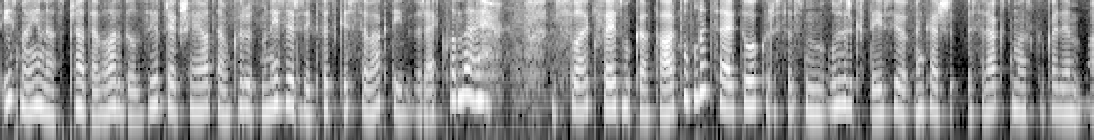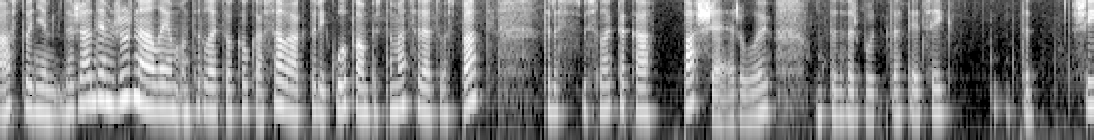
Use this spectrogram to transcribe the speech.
īstenībā ienāca prātā vēl atbildes iepriekšējā jautājumā, kuru man izvirzīja, tāpēc, ka es sev aktīvi reklamēju. es laiku Facebookā pārpublicēju to, kurus esmu uzrakstījis, jo vienkārši es rakstu māks kaut kādiem astoņiem dažādiem žurnāliem, un tad, lai to kaut kā savāktu arī kopā un pēc tam atcerētos pati, tad es visu laiku tā kā pašēroju, un tad varbūt attiecīgi tad šī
